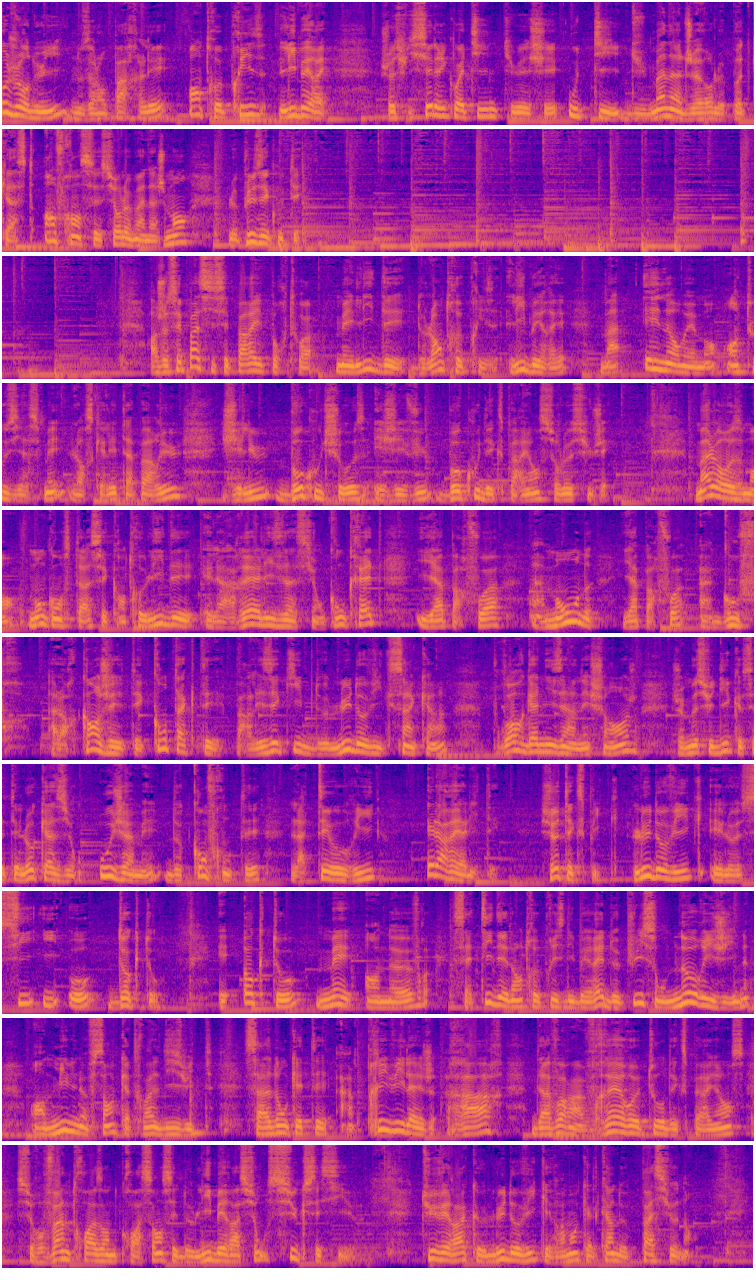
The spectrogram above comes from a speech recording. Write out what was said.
Aujourd'hui, nous allons parler entreprise libérée. Je suis Cédric Watine, tu es chez Outils du Manager, le podcast en français sur le management le plus écouté. Alors je ne sais pas si c'est pareil pour toi, mais l'idée de l'entreprise libérée m'a énormément enthousiasmé lorsqu'elle est apparue. J'ai lu beaucoup de choses et j'ai vu beaucoup d'expériences sur le sujet. Malheureusement, mon constat, c'est qu'entre l'idée et la réalisation concrète, il y a parfois un monde, il y a parfois un gouffre. Alors quand j'ai été contacté par les équipes de Ludovic 5.1 pour organiser un échange, je me suis dit que c'était l'occasion ou jamais de confronter la théorie et la réalité. Je t'explique. Ludovic est le CEO d'Octo. Et Octo met en œuvre cette idée d'entreprise libérée depuis son origine en 1998. Ça a donc été un privilège rare d'avoir un vrai retour d'expérience sur 23 ans de croissance et de libération successive tu verras que Ludovic est vraiment quelqu'un de passionnant.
